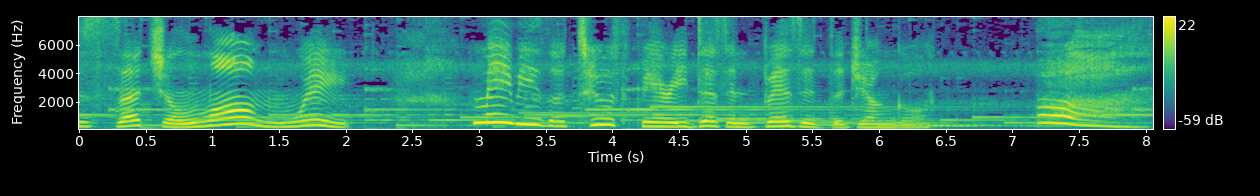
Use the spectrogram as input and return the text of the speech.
Is such a long wait. Maybe the tooth fairy doesn't visit the jungle. Ah,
